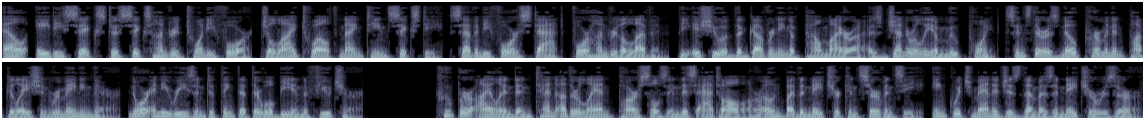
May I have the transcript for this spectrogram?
L. 86-624, July 12, 1960, 74 Stat. 411. The issue of the governing of Palmyra is generally a moot point, since there is no permanent population remaining there, nor any reason to think that there will be in the future. Cooper Island and ten other land parcels in this atoll are owned by the Nature Conservancy, Inc. which manages them as a nature reserve.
